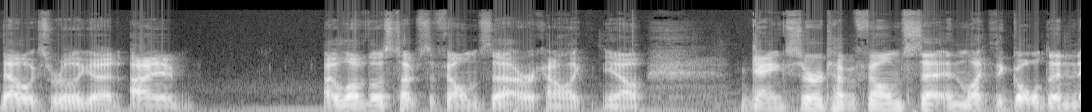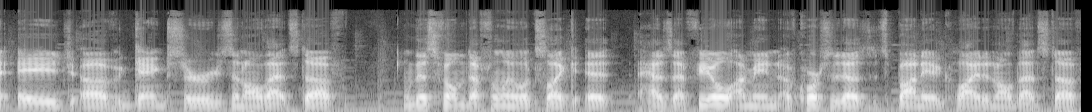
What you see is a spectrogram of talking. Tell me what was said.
That looks really good. I I love those types of films that are kind of like, you know, gangster type of films set in like the golden age of gangsters and all that stuff. And this film definitely looks like it has that feel. I mean, of course it does. It's Bonnie and Clyde and all that stuff.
